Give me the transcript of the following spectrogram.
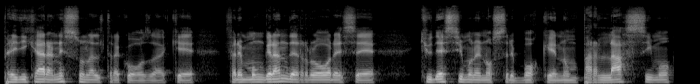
predicare a nessun'altra cosa, che faremmo un grande errore se chiudessimo le nostre bocche e non parlassimo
